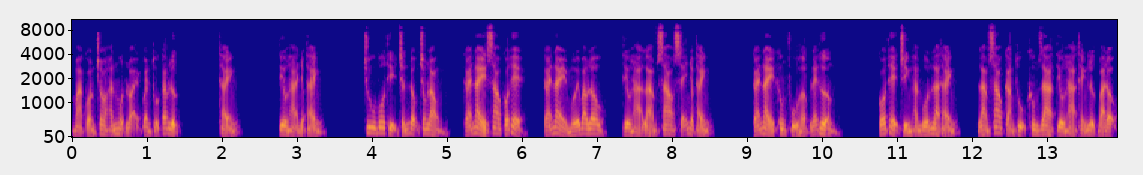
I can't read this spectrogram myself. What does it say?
mà còn cho hắn một loại quen thuộc áp lực. Thánh! Tiêu hà nhập thánh. Chu vô thị chấn động trong lòng, cái này sao có thể, cái này mới bao lâu, tiêu hà làm sao sẽ nhập thánh? Cái này không phù hợp lẽ thường. Có thể chính hắn muốn là thánh, làm sao cảm thụ không ra tiêu hà thánh lực ba động?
